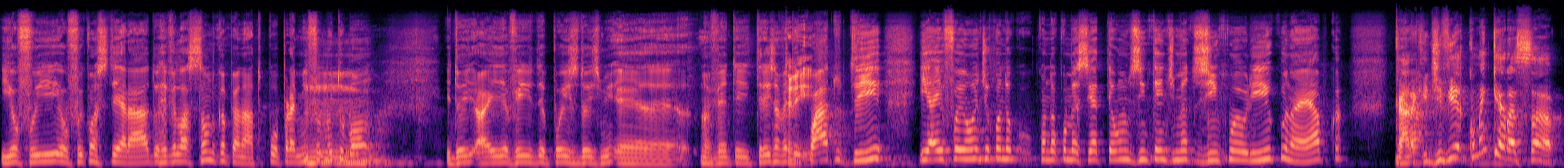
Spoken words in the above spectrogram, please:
E eu fui, eu fui considerado revelação do campeonato. Pô, pra mim foi muito bom. E doi- aí veio depois 2000, é, 93, 94, tri. E aí foi onde quando eu, quando eu comecei a ter um desentendimentozinho com o Eurico na época. Cara, né? que devia. Como é que era essa.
